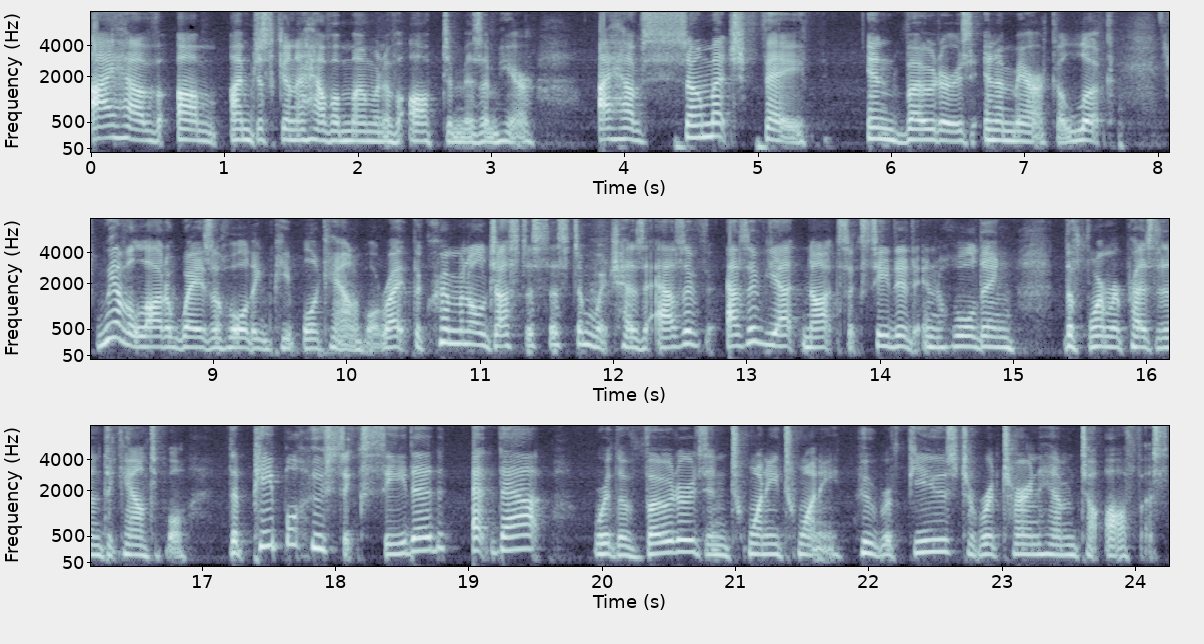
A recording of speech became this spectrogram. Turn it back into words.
I have, um, I'm just going to have a moment of optimism here. I have so much faith in voters in America. Look, we have a lot of ways of holding people accountable, right? The criminal justice system, which has as of as of yet not succeeded in holding the former president accountable. The people who succeeded at that were the voters in 2020 who refused to return him to office.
